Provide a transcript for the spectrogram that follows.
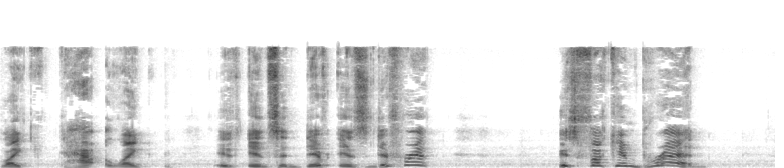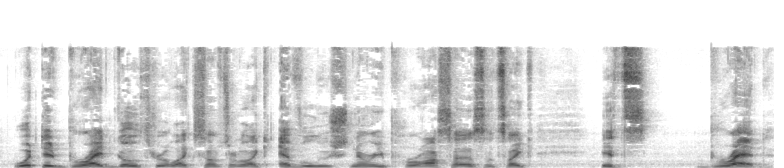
Like how like it, it's a diff it's different? It's fucking bread. What did bread go through like some sort of like evolutionary process? It's like it's bread.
